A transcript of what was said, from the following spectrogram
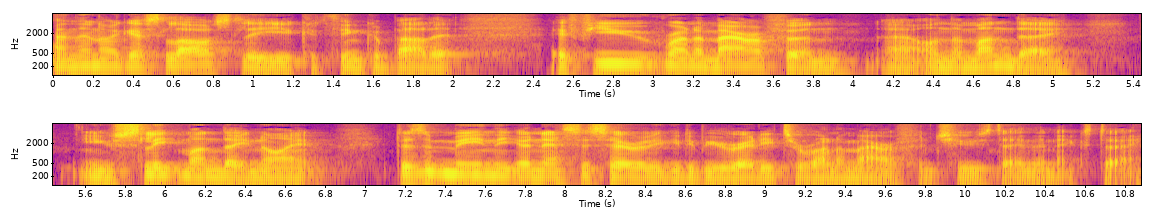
And then I guess lastly, you could think about it. If you run a marathon uh, on the Monday, you sleep Monday night, doesn't mean that you're necessarily going to be ready to run a marathon Tuesday the next day.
